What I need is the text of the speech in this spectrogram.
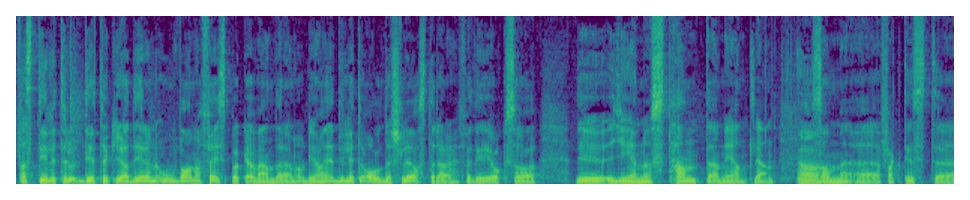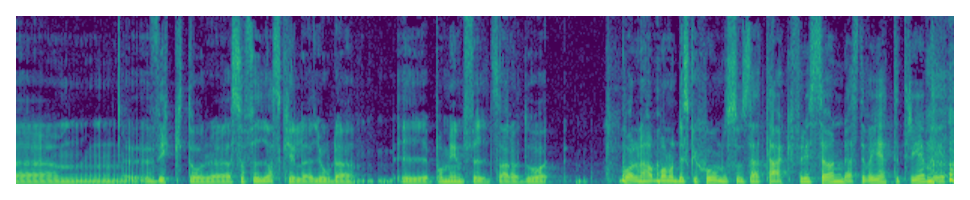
Fast det, är lite, det tycker jag, det är den ovana Facebook-användaren och det, är lite ålderslöst det där. För det är också, det är genustanten egentligen. Ja. Som eh, faktiskt eh, Viktor, Sofias kille, gjorde i, på min feed. Så här, då var det var någon diskussion och så sa tack för i söndags, det var jättetrevligt.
